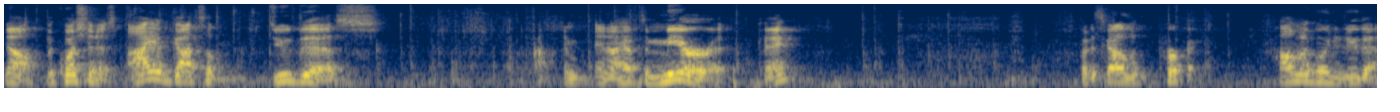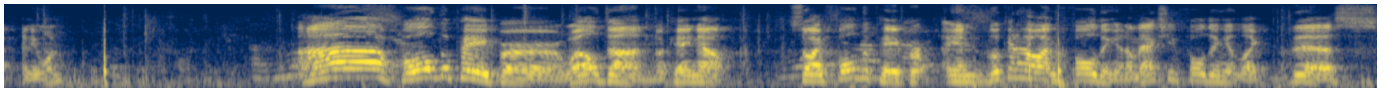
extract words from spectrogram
Now, the question is, I have got to do this, and, and I have to mirror it, okay? But it's got to look perfect. How am I going to do that? Anyone? Ah, fold the paper. Well done. Okay, now, so I fold the paper, and look at how I'm folding it. I'm actually folding it like this.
